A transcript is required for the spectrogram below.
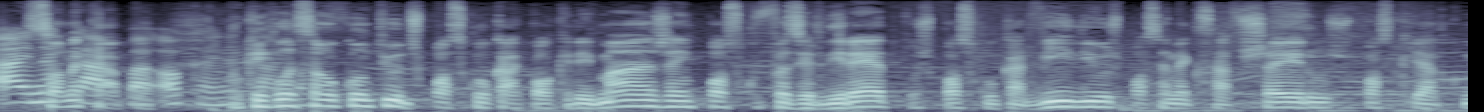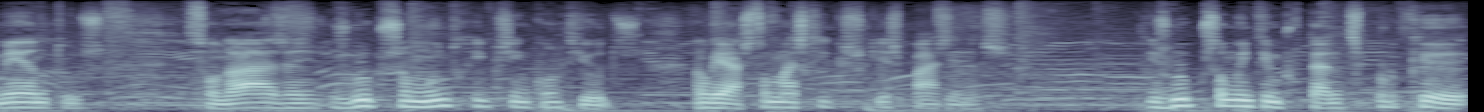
ai, Só na capa. Ok, na Porque em capa. relação a conteúdos, posso colocar qualquer imagem, posso fazer diretos, posso colocar vídeos, posso anexar fecheiros, posso criar documentos, sondagens. Os grupos são muito ricos em conteúdos. Aliás, são mais ricos que as páginas. E os grupos são muito importantes porque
